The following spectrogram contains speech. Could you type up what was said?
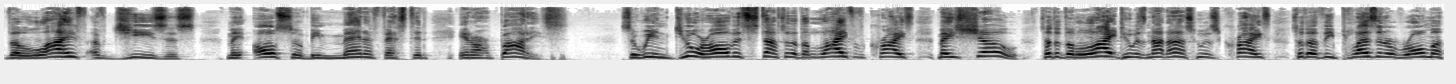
the life of Jesus may also be manifested in our bodies. So we endure all this stuff so that the life of Christ may show, so that the light who is not us, who is Christ, so that the pleasant aroma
